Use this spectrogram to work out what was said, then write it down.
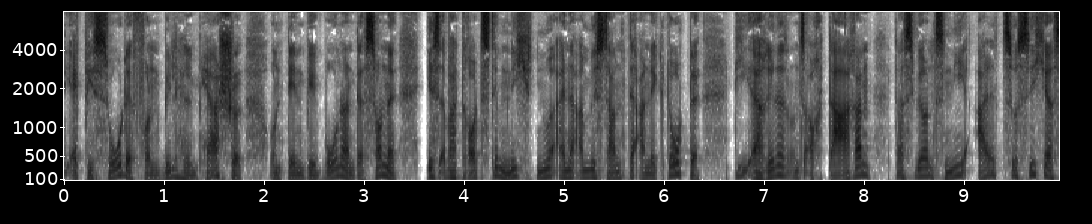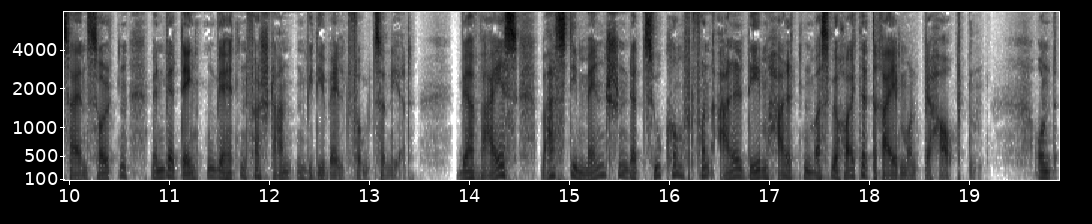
Die Episode von Wilhelm Herschel und den Bewohnern der Sonne ist aber trotzdem nicht nur eine amüsante Anekdote, die erinnert uns auch daran, dass wir uns nie allzu sicher sein sollten, wenn wir denken, wir hätten verstanden, wie die Welt funktioniert. Wer weiß, was die Menschen der Zukunft von all dem halten, was wir heute treiben und behaupten. Und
